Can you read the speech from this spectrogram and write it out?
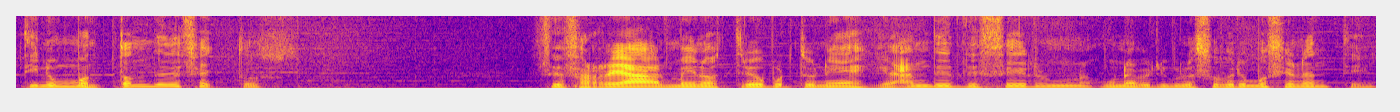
tiene un montón de defectos. Se farrea al menos tres oportunidades grandes de ser una, una película súper emocionante.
